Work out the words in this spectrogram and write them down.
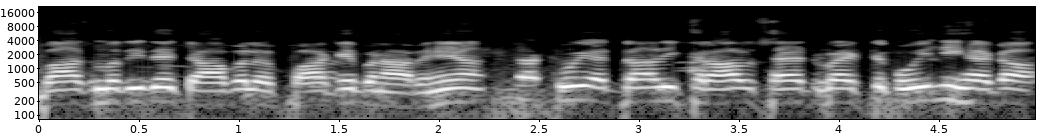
ਬਾਸਮਤੀ ਦੇ ਚਾਵਲ ਪਾ ਕੇ ਬਣਾ ਰਹੇ ਹਾਂ। ਕੋਈ ਐਦਾਂ ਦੀ ਖਰਾਬ ਸਾਈਡ ਇਫੈਕਟ ਕੋਈ ਨਹੀਂ ਹੈਗਾ।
